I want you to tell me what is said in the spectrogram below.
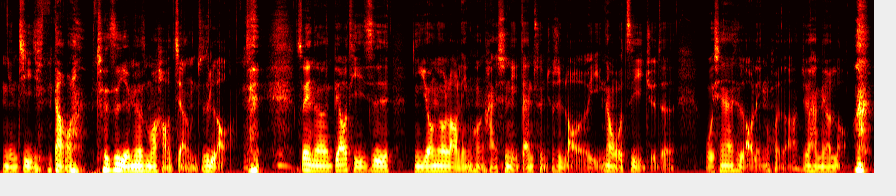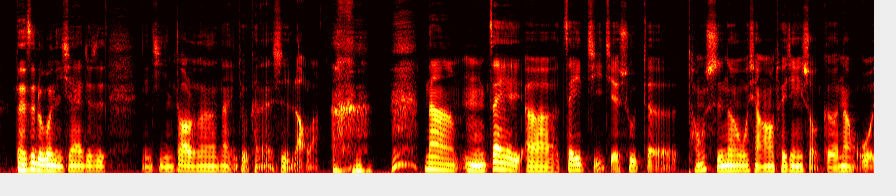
年纪已经到了，就是也没有什么好讲，就是老，对。所以呢，标题是你拥有老灵魂，还是你单纯就是老而已？那我自己觉得，我现在是老灵魂了，就还没有老。但是如果你现在就是年纪已经到了呢，那你就可能是老了。那嗯，在呃这一集结束的同时呢，我想要推荐一首歌。那我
